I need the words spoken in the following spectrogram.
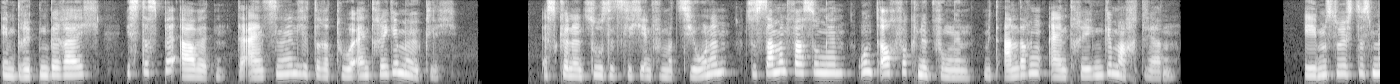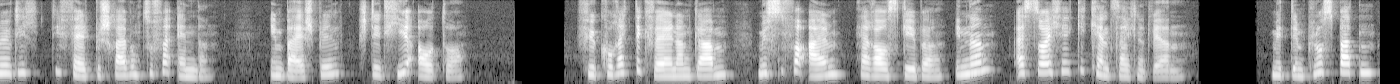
Im dritten Bereich ist das Bearbeiten der einzelnen Literatureinträge möglich. Es können zusätzliche Informationen, Zusammenfassungen und auch Verknüpfungen mit anderen Einträgen gemacht werden. Ebenso ist es möglich, die Feldbeschreibung zu verändern. Im Beispiel steht hier Autor für korrekte Quellenangaben müssen vor allem HerausgeberInnen als solche gekennzeichnet werden. Mit dem Plus-Button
